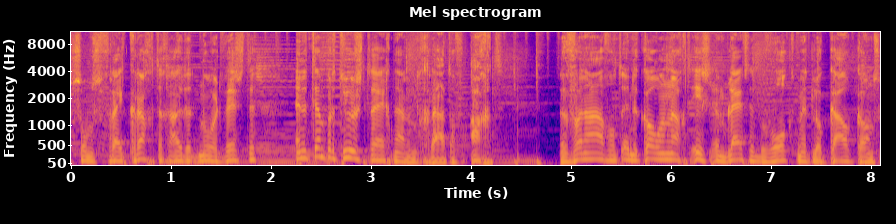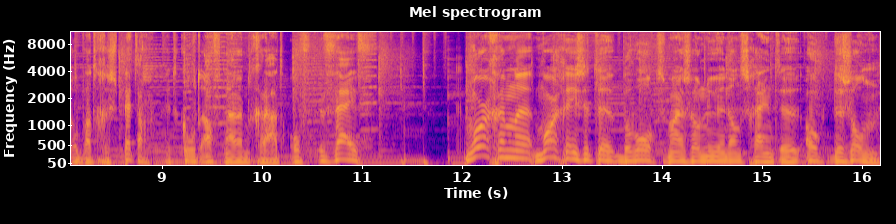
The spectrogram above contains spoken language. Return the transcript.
soms vrij krachtig uit het noordwesten... en de temperatuur stijgt naar een graad of 8. Vanavond en de komende nacht is en blijft het bewolkt... met lokaal kans op wat gespetter. Het koelt af naar een graad of 5. Morgen, eh, morgen is het eh, bewolkt, maar zo nu en dan schijnt eh, ook de zon.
